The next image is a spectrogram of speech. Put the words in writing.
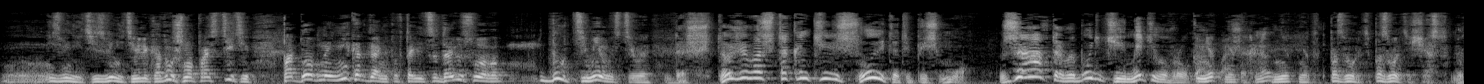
Извините, извините, великодушно, простите. Подобное никогда не повторится. Даю слово. Будьте милостивы. Да что же вас так интересует это письмо? Завтра вы будете иметь его в руках Нет, ваших, нет, ну? нет, нет. Позвольте, позвольте сейчас. Ну,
